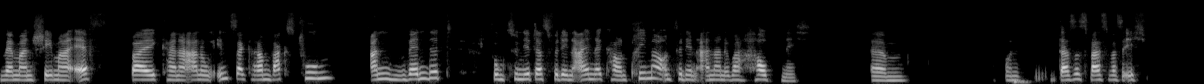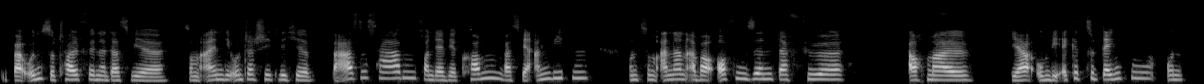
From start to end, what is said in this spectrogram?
wenn man Schema F bei, keine Ahnung, Instagram-Wachstum anwendet, funktioniert das für den einen Account prima und für den anderen überhaupt nicht. Ähm, und das ist was, was ich bei uns so toll finde, dass wir zum einen die unterschiedliche Basis haben, von der wir kommen, was wir anbieten und zum anderen aber offen sind dafür, auch mal ja um die Ecke zu denken und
